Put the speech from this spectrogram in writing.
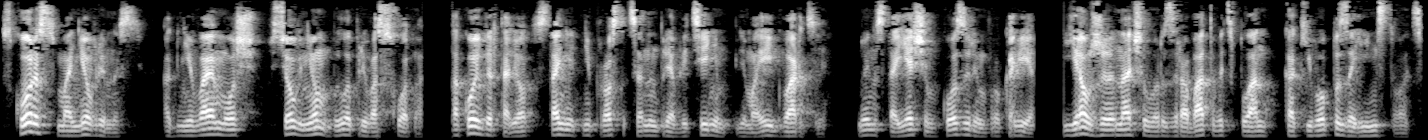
Скорость, маневренность, огневая мощь – все в нем было превосходно. Такой вертолет станет не просто ценным приобретением для моей гвардии, но и настоящим козырем в рукаве. Я уже начал разрабатывать план, как его позаимствовать.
